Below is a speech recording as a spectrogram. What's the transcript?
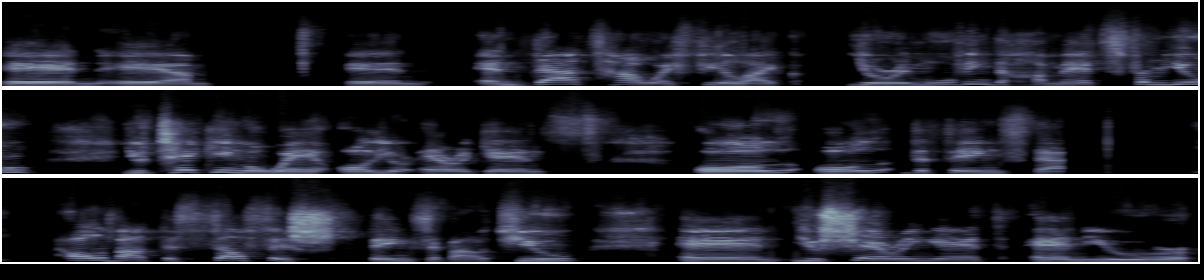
and um, and and that's how i feel like you're removing the chametz from you. You're taking away all your arrogance all all the things that all about the selfish things about you and you sharing it and you're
